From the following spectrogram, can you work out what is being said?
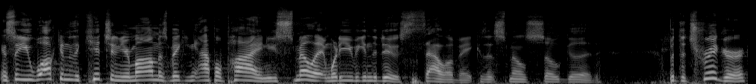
And so you walk into the kitchen and your mom is making apple pie and you smell it, and what do you begin to do? Salivate because it smells so good. But the trigger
